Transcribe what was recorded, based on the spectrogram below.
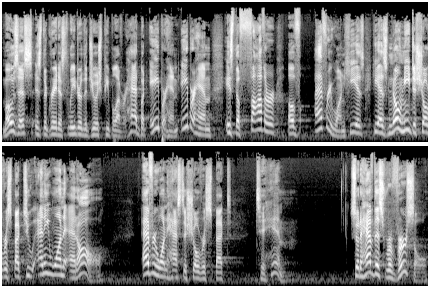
Moses is the greatest leader the Jewish people ever had, but Abraham, Abraham is the father of everyone. He, is, he has no need to show respect to anyone at all. Everyone has to show respect to him. So to have this reversal,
